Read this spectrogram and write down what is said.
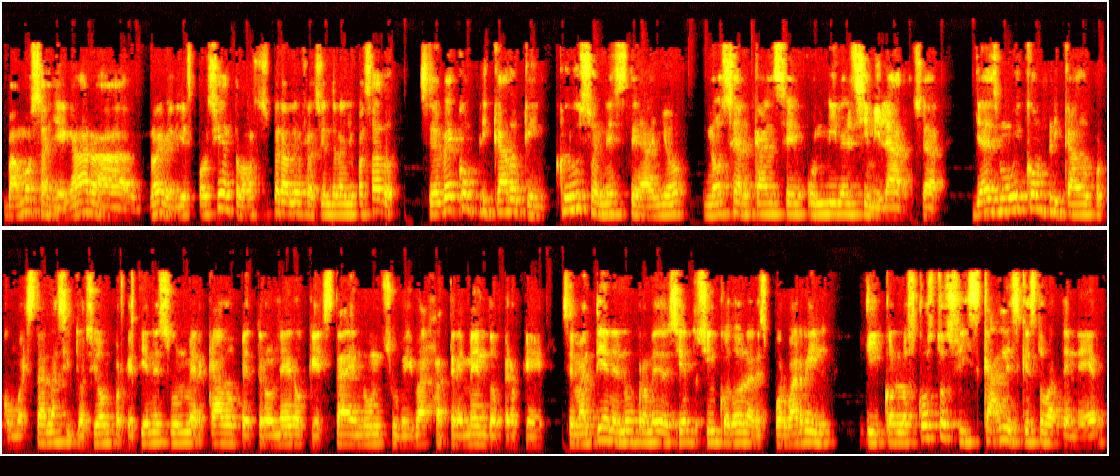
vamos a llegar a 9, 10%, vamos a superar la inflación del año pasado. Se ve complicado que incluso en este año no se alcance un nivel similar, o sea, ya es muy complicado por cómo está la situación, porque tienes un mercado petrolero que está en un sube y baja tremendo, pero que se mantiene en un promedio de 105 dólares por barril, y con los costos fiscales que esto va a tener,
